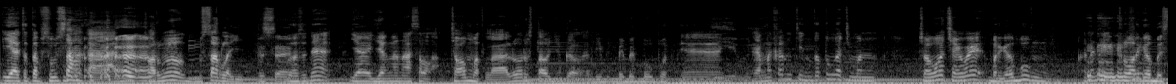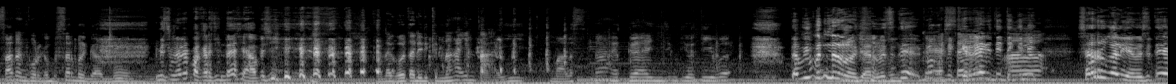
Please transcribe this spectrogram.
Iya tetap susah kan. Karungnya besar lagi. Besar. Maksudnya ya jangan asal comot lah. Lu harus tahu juga lah bibit bebet bobotnya. Iya, bener. Karena kan cinta tuh gak cuman cowok cewek bergabung. Karena kan keluarga besar dan keluarga besar bergabung. Ini sebenarnya pakar cinta siapa sih? Karena gue tadi dikenain tai. Males banget gue anjing tiba-tiba. Tapi bener loh Jan. Maksudnya gue pikirnya di titik SMA. ini seru kali ya maksudnya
